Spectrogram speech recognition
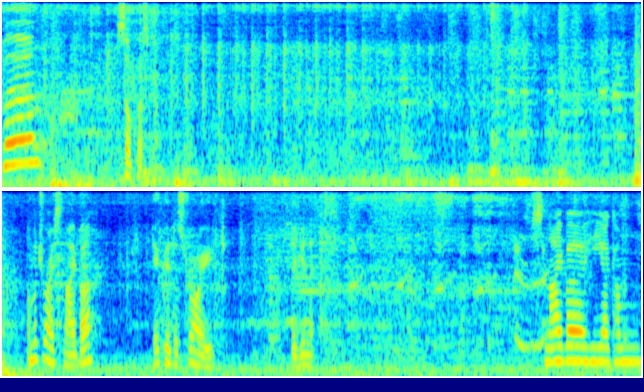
So close. I'm gonna try sniper. It could destroy the unit. Sniper, here I come.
